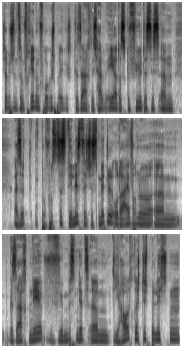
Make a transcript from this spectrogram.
Ich habe schon zum Frieden im Vorgespräch gesagt, ich habe eher das Gefühl, das ist ähm, also bewusstes stilistisches Mittel oder einfach nur ähm, gesagt, nee, wir müssen jetzt ähm, die Haut richtig belichten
